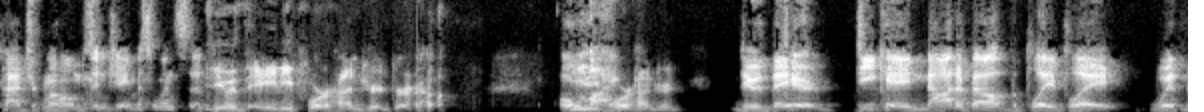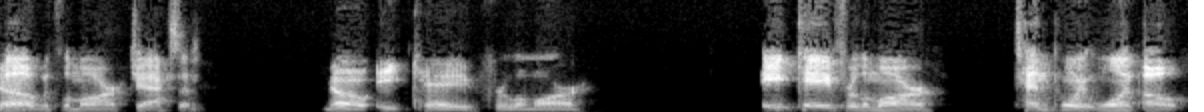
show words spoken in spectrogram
Patrick Mahomes and Jameis Winston. he was eighty four hundred, bro. Oh my four hundred. dude, they are DK not about the play play with No. uh, with Lamar Jackson. No, eight K for Lamar. 8K for Lamar, 10.1. Oh,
